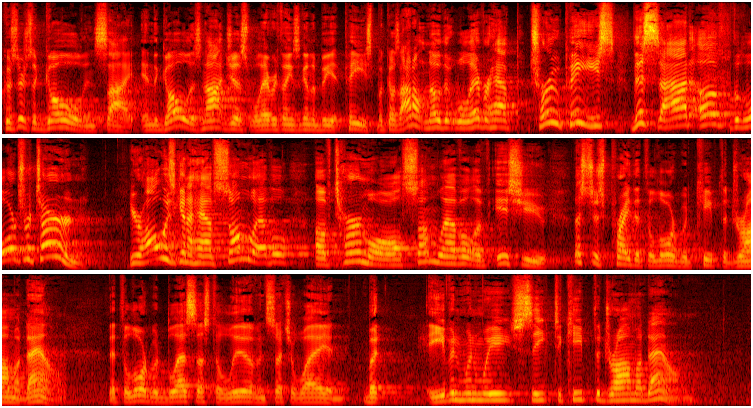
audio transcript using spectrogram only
because there's a goal in sight. And the goal is not just, well, everything's going to be at peace, because I don't know that we'll ever have true peace this side of the Lord's return. You're always going to have some level of turmoil, some level of issue. Let's just pray that the Lord would keep the drama down, that the Lord would bless us to live in such a way. And, but even when we seek to keep the drama down,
